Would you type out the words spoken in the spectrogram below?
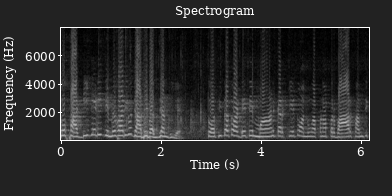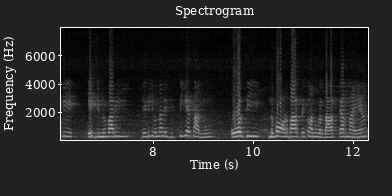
ਸੋ ਸਾਡੀ ਜਿਹੜੀ ਜ਼ਿੰਮੇਵਾਰੀ, ਉਹ ਜ਼ਿਆਦਾ ਵੱਧ ਜਾਂਦੀ ਹੈ। ਸੋ ਅਸੀਂ ਤਾਂ ਤੁਹਾਡੇ ਤੇ ਮਾਣ ਕਰਕੇ ਤੁਹਾਨੂੰ ਆਪਣਾ ਪਰਿਵਾਰ ਸਮਝ ਕੇ ਇਹ ਜ਼ਿੰਮੇਵਾਰੀ ਜਿਹੜੀ ਉਹਨਾਂ ਨੇ ਦਿੱਤੀ ਹੈ ਸਾਨੂੰ, ਉਹ ਅਸੀਂ ਨਿਭਾਉਣ ਵਾਸਤੇ ਤੁਹਾਨੂੰ ਅਰਦਾਸ ਕਰਨ ਆਏ ਆ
